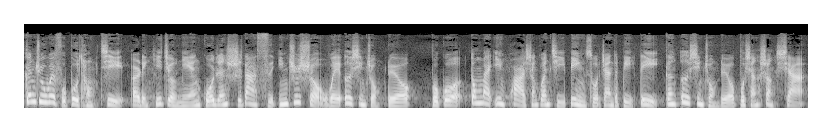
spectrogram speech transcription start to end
根据卫福部统计，二零一九年国人十大死因之首为恶性肿瘤。不过，动脉硬化相关疾病所占的比例跟恶性肿瘤不相上下。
